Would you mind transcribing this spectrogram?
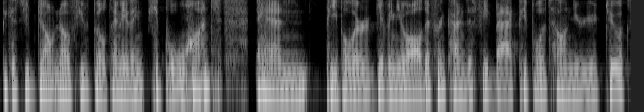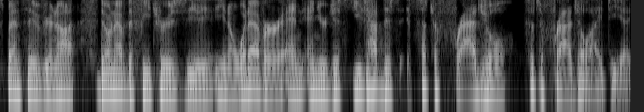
because you don't know if you've built anything people want. And people are giving you all different kinds of feedback. People are telling you you're too expensive, you're not, don't have the features, you, you know, whatever. And and you're just, you'd have this, it's such a fragile, such a fragile idea.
